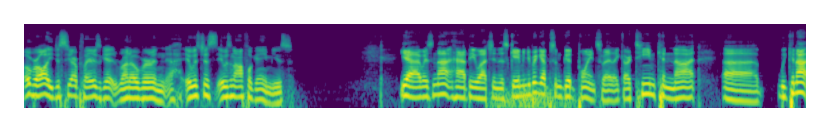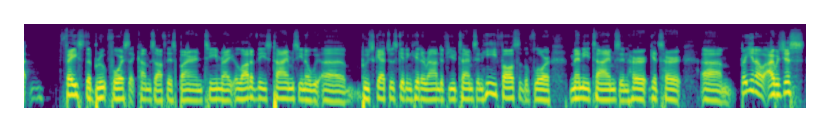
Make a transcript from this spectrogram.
overall, you just see our players get run over, and uh, it was just it was an awful game. Use Yeah, I was not happy watching this game, and you bring up some good points, right? Like our team cannot, uh, we cannot face the brute force that comes off this Bayern team, right? A lot of these times, you know, uh, Busquets was getting hit around a few times, and he falls to the floor many times and hurt, gets hurt. Um, but you know, I was just.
